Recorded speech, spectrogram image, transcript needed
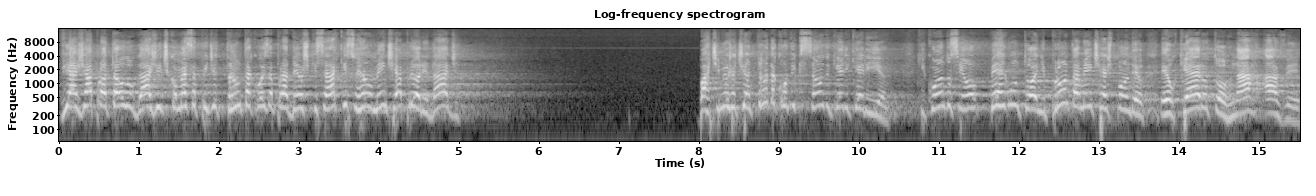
viajar para tal lugar. A gente começa a pedir tanta coisa para Deus que será que isso realmente é a prioridade? Bartimeu já tinha tanta convicção do que ele queria, que quando o Senhor perguntou, ele prontamente respondeu: Eu quero tornar a ver.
